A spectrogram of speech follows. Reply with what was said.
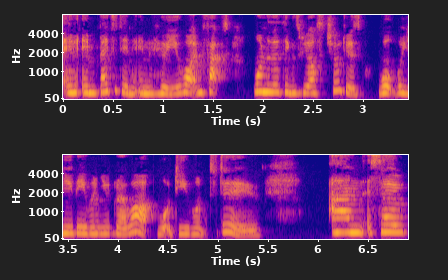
embedded in, in who you are. In fact, one of the things we ask children is, "What will you be when you grow up? What do you want to do?" And so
